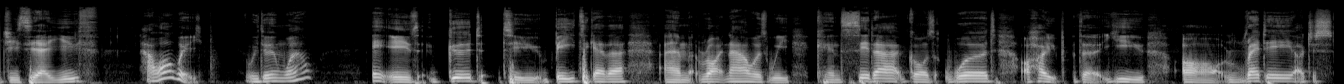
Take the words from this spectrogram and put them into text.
GCA youth, how are we? Are we doing well? It is good to be together um, right now as we consider God's word. I hope that you are ready. I just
